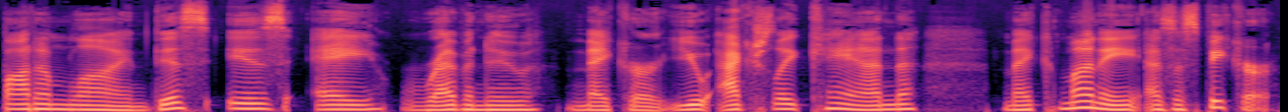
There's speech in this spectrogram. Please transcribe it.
bottom line. This is a revenue maker. You actually can make money as a speaker.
